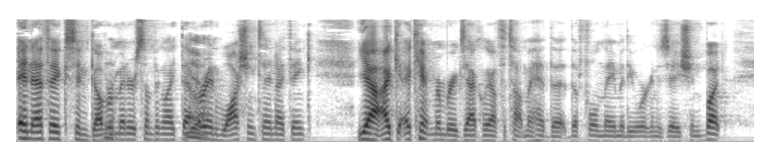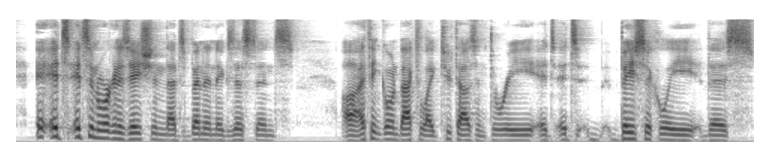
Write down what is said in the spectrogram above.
In ethics in government yeah. or something like that, yeah. or in Washington, I think. Yeah, I, I, can't remember exactly off the top of my head the, the full name of the organization, but it's it's an organization that's been in existence. Uh, I think going back to like 2003. It's it's basically this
